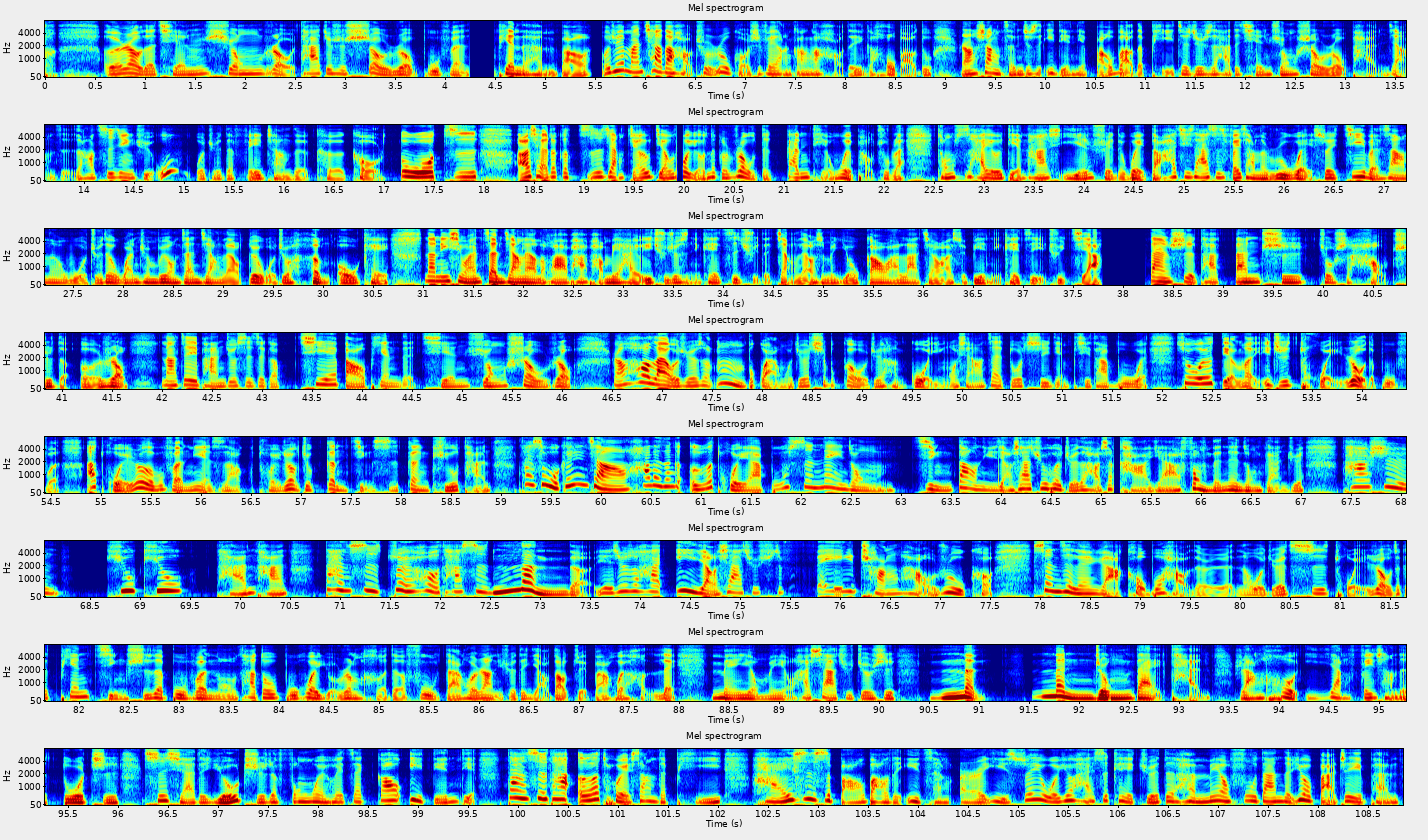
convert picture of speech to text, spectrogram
鹅肉的前胸肉，它就是瘦肉部分。片的很薄，我觉得蛮恰到好处，入口是非常刚刚好的一个厚薄度，然后上层就是一点点薄薄的皮，这就是它的前胸瘦肉盘这样子，然后吃进去，呜，我觉得非常的可口，多汁，而且那个汁这样嚼一嚼会有那个肉的甘甜味跑出来，同时还有一点它盐水的味道，它其实它是非常的入味，所以基本上呢，我觉得完全不用蘸酱料，对我就很 OK。那你喜欢蘸酱料的话，它旁边还有一区就是你可以自取的。酱料什么油膏啊、辣椒啊，随便你可以自己去加。但是它单吃就是好吃的鹅肉。那这一盘就是这个切薄片的前胸瘦肉。然后后来我觉得说，嗯，不管，我觉得吃不够，我觉得很过瘾，我想要再多吃一点其他部位，所以我又点了一只腿肉的部分啊。腿肉的部分你也知道，腿肉就更紧实、更 Q 弹。但是我跟你讲，它的那个鹅腿啊，不是那种。紧到你咬下去会觉得好像卡牙缝的那种感觉，它是 Q Q 弹弹，但是最后它是嫩的，也就是说它一咬下去是非常好入口，甚至连牙口不好的人呢，我觉得吃腿肉这个偏紧实的部分哦，它都不会有任何的负担，或让你觉得咬到嘴巴会很累。没有没有，它下去就是嫩。嫩中带弹，然后一样非常的多汁，吃起来的油脂的风味会再高一点点，但是它鹅腿上的皮还是是薄薄的一层而已，所以我又还是可以觉得很没有负担的，又把这一盘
